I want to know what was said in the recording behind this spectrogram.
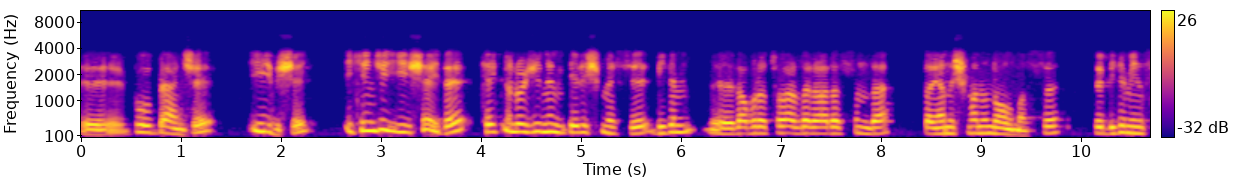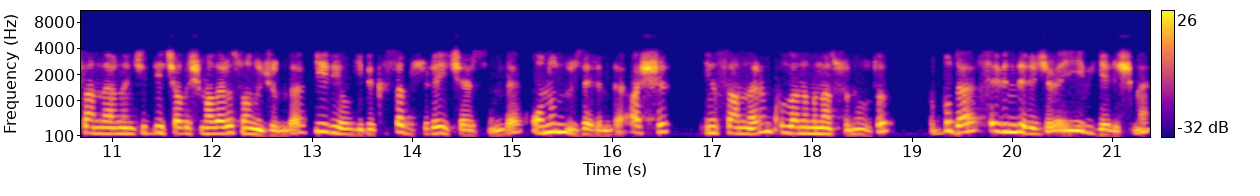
Ee, bu bence iyi bir şey. İkinci iyi şey de teknolojinin gelişmesi, bilim e, laboratuvarları arasında dayanışmanın olması ve bilim insanlarının ciddi çalışmaları sonucunda bir yıl gibi kısa bir süre içerisinde onun üzerinde aşı insanların kullanımına sunuldu. Bu da sevindirici ve iyi bir gelişme.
